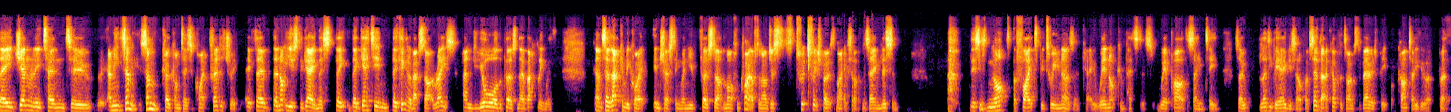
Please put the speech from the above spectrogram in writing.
they generally tend to i mean some some co-commentators are quite predatory if they're they're not used to the game they they, they get in they think they're about to start a race and you're the person they're battling with and so that can be quite interesting when you first start them off and quite often i'll just switch, switch both mics up and saying listen this is not a fight between us, okay? We're not competitors. We're part of the same team. So bloody behave yourself. I've said that a couple of times to various people. Can't tell you who, but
